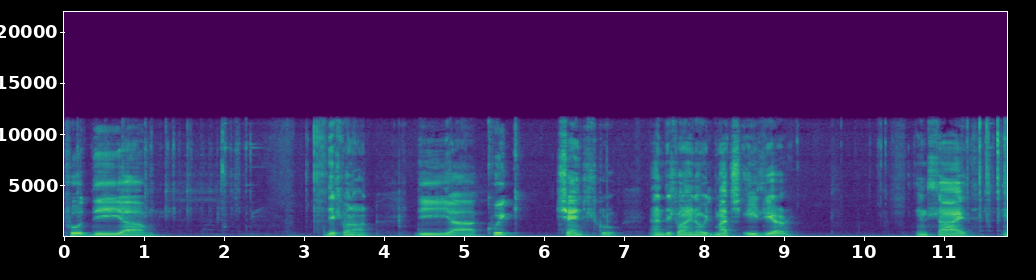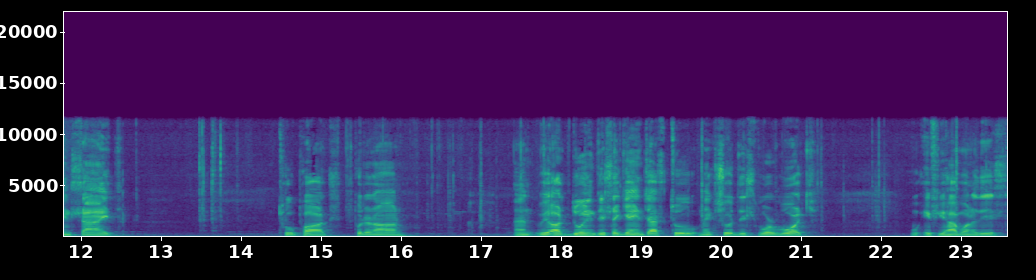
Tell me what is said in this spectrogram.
put the um, this one on. The uh, quick change screw and this one I know is much easier. Inside inside. Two parts put it on. And we are doing this again just to make sure this will work. If you have one of these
